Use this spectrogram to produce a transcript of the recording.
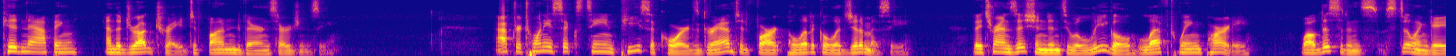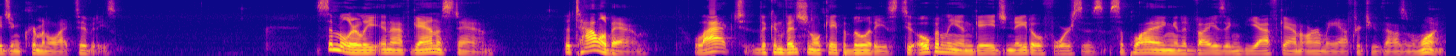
kidnapping, and the drug trade to fund their insurgency. After 2016 peace accords granted FARC political legitimacy, they transitioned into a legal left wing party, while dissidents still engage in criminal activities. Similarly, in Afghanistan, the Taliban lacked the conventional capabilities to openly engage NATO forces supplying and advising the Afghan army after 2001.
